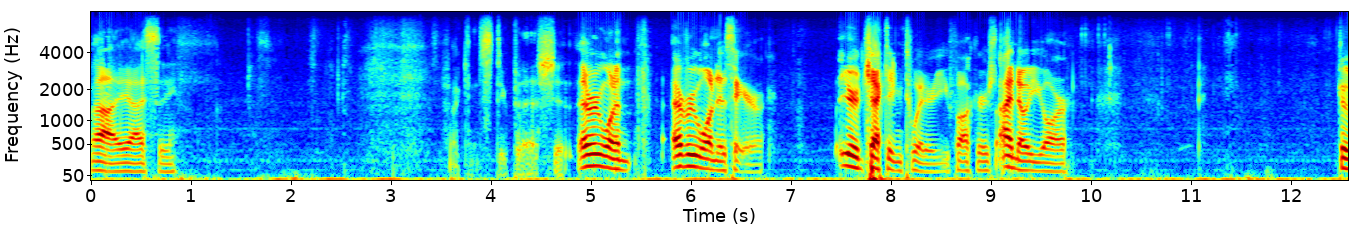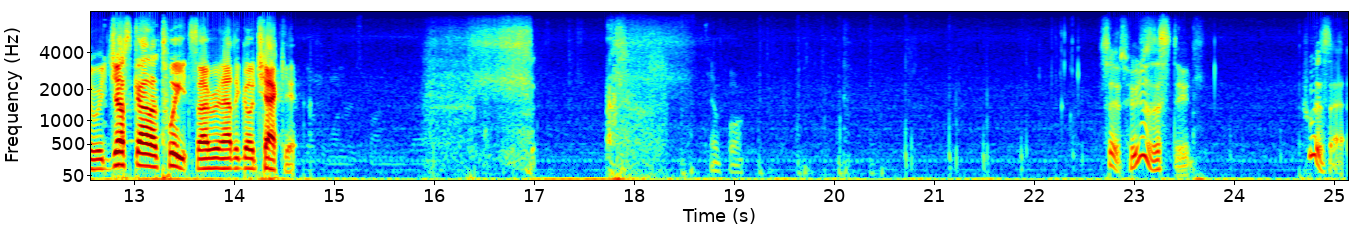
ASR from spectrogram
Ah, yeah, I see. Fucking stupid ass shit. Everyone, everyone is here. You're checking Twitter, you fuckers. I know you are. Cause we just got a tweet, so everyone had to go check it. Ten four. Sis, who is this dude? Who is that?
